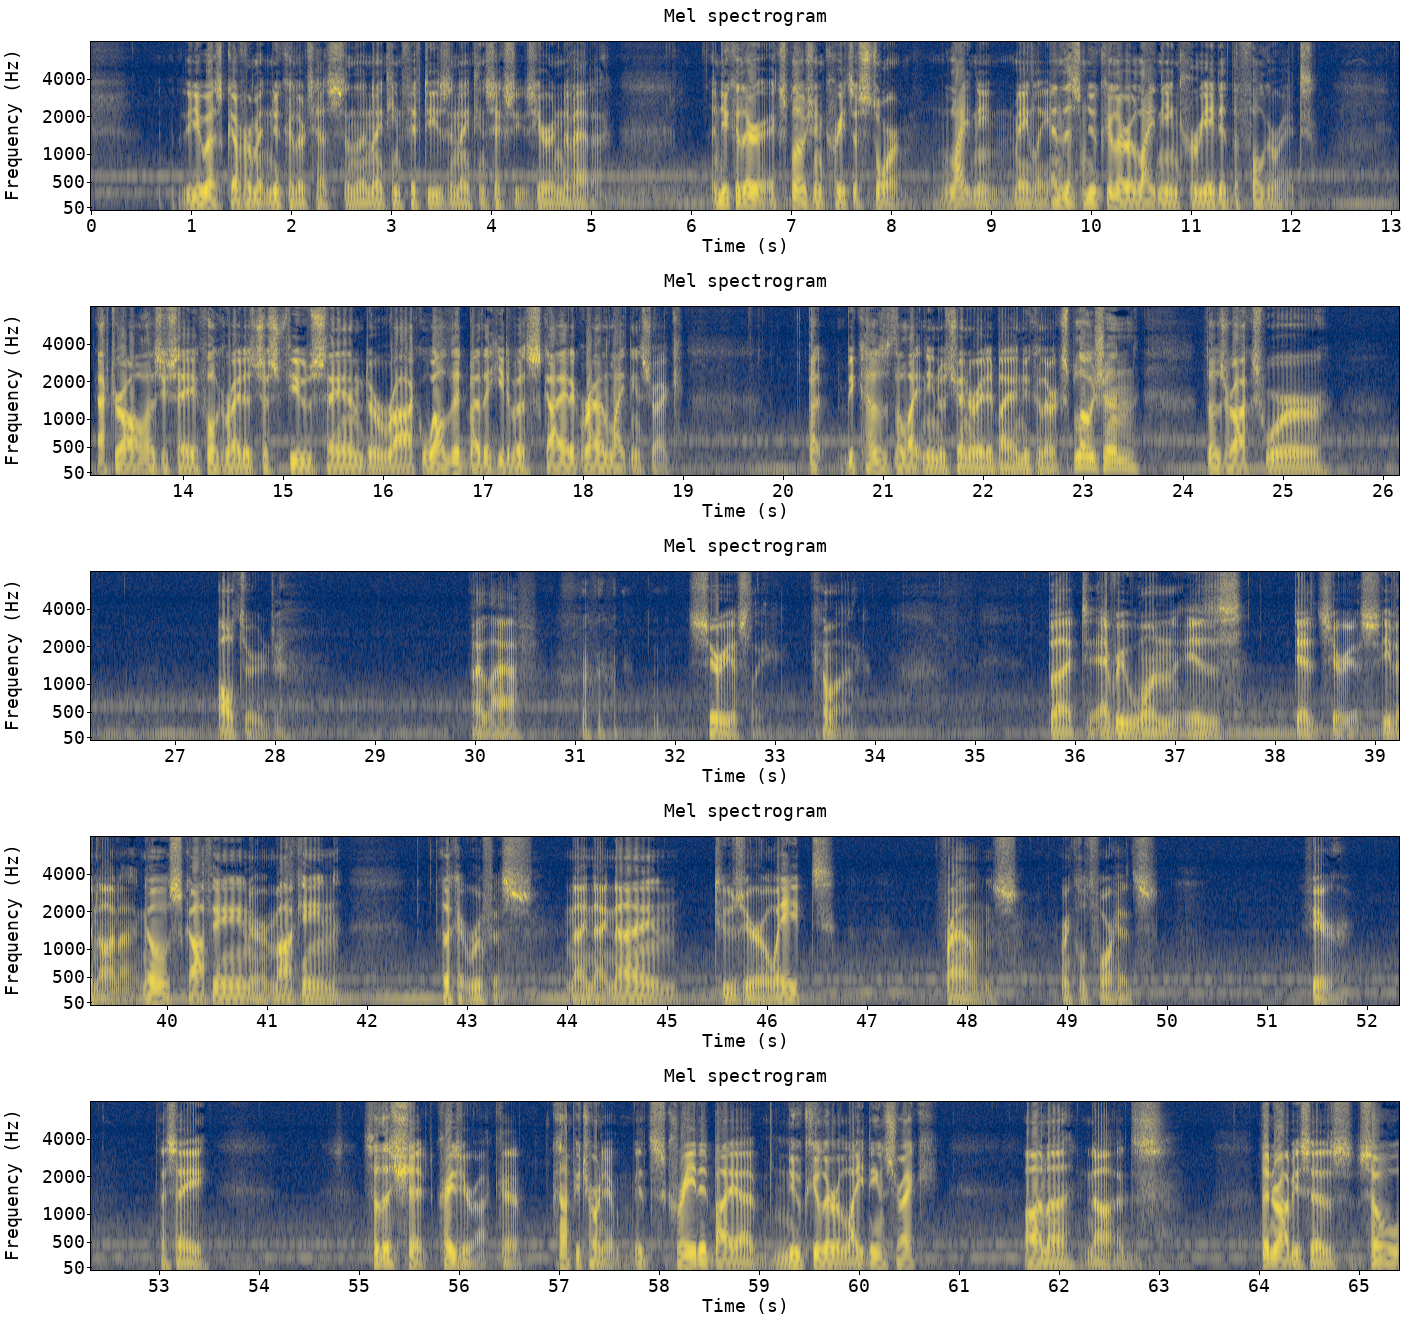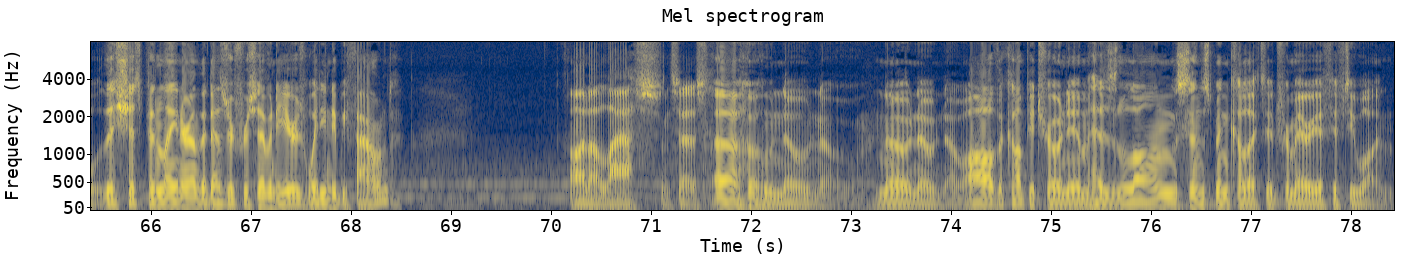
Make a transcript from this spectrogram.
the U.S. government nuclear tests in the 1950s and 1960s here in Nevada. A nuclear explosion creates a storm, lightning mainly, and this nuclear lightning created the fulgurite. After all, as you say, fulgurite is just fused sand or rock welded by the heat of a sky to ground lightning strike. But because the lightning was generated by a nuclear explosion, those rocks were altered. I laugh. Seriously, come on. But everyone is dead serious, even Anna. No scoffing or mocking. Look at Rufus. 999, 208. Frowns, wrinkled foreheads. Fear. I say, so this shit, Crazy Rock, uh, Computronium, it's created by a nuclear lightning strike? Anna nods. Then Robbie says, So this shit's been laying around the desert for 70 years waiting to be found? Anna laughs and says, Oh, no, no. No, no, no. All the Computronium has long since been collected from Area 51.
